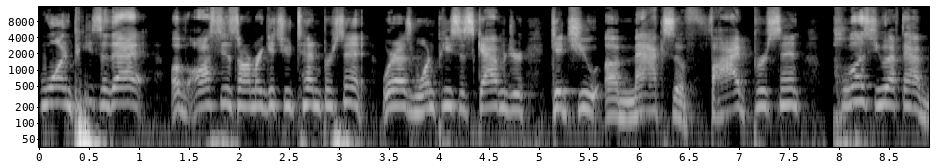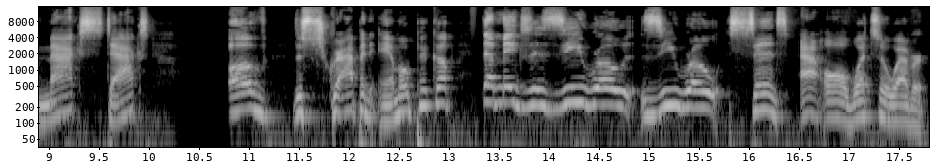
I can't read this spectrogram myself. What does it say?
one piece of that of osseous armor gets you 10%, whereas one piece of scavenger gets you a max of 5%. Plus, you have to have max stacks of the scrap and ammo pickup, that makes zero, zero sense at all whatsoever.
